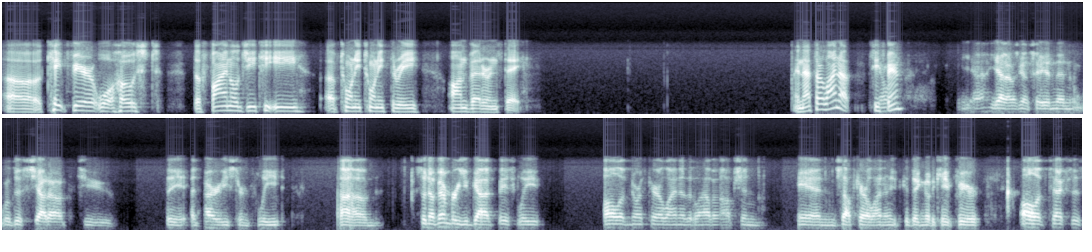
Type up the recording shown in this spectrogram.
Uh, Cape Fear will host the final GTE of 2023 on Veterans Day. And that's our lineup. C-SPAN? Yeah, yeah, I was going to say, and then we'll just shout out to the entire Eastern Fleet. Um, so November, you've got basically all of North Carolina that'll have an option, and South Carolina because they can go to Cape Fear. All of Texas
